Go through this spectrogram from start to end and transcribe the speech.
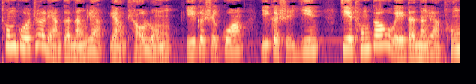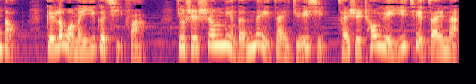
通过这两个能量两条龙，一个是光，一个是阴，接通高维的能量通道，给了我们一个启发，就是生命的内在觉醒才是超越一切灾难、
